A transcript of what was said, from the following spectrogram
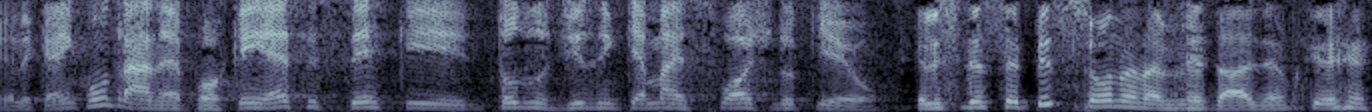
ele quer encontrar, né? Por quem é esse ser que todos dizem que é mais forte do que eu. Ele se decepciona, na verdade, né? Porque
